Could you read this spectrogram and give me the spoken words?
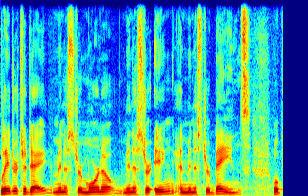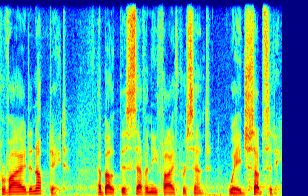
Later today, Minister Morneau, Minister Ng and Minister Bains will provide an update about this 75% wage subsidy.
